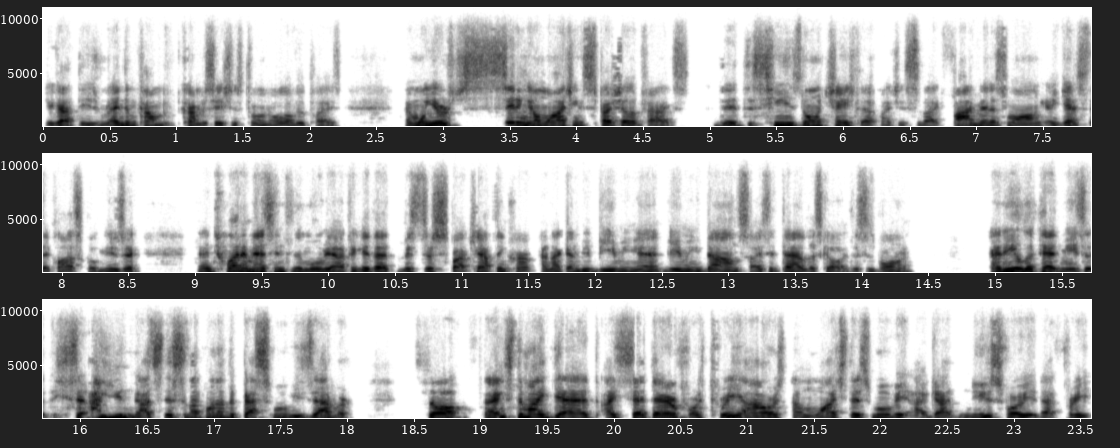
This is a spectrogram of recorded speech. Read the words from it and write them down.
You got these random conversations thrown all over the place. And when you're sitting and watching special effects, the, the scenes don't change that much. It's like five minutes long against the classical music. And 20 minutes into the movie, I figured that Mr. Spock, Captain Kirk, are not going to be beaming in, beaming down. So I said, Dad, let's go. This is boring. And he looked at me. He said, he said, Are you nuts? This is like one of the best movies ever. So thanks to my dad, I sat there for three hours and watched this movie. I got news for you. That three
